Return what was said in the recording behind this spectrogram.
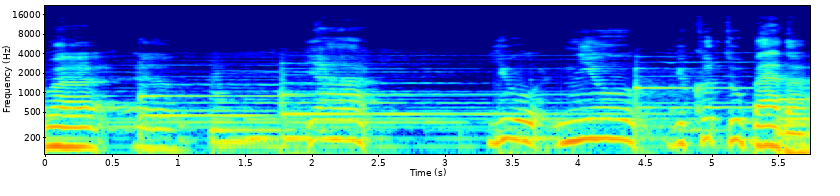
where, uh, yeah, you knew you could do better.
